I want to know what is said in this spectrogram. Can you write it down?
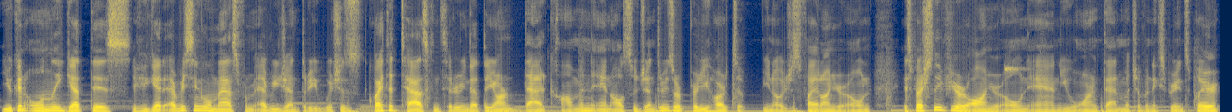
you can only get this if you get every single mask from every Gen 3, which is quite a task considering that they aren't that common. And also Gen 3s are pretty hard to, you know, just fight on your own, especially if you're on your own and you aren't that much of an experienced player.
